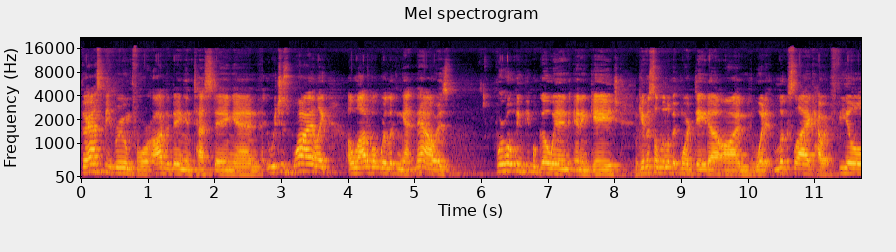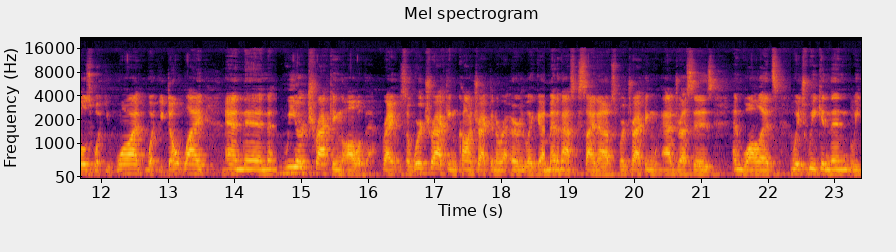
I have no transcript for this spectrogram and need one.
there has to be room for auditing and testing, and which is why like a lot of what we're looking at now is we're hoping people go in and engage, give us a little bit more data on what it looks like, how it feels, what you want, what you don't like, and then we are tracking all of that, right? So we're tracking contract intera- or like uh, MetaMask signups, we're tracking addresses and wallets, which we can then we,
